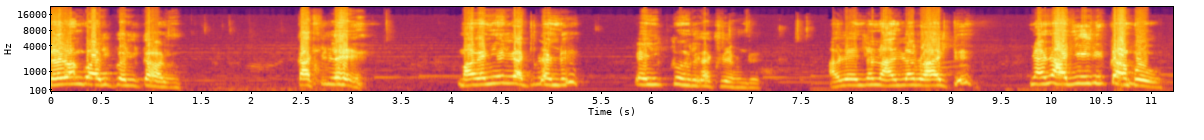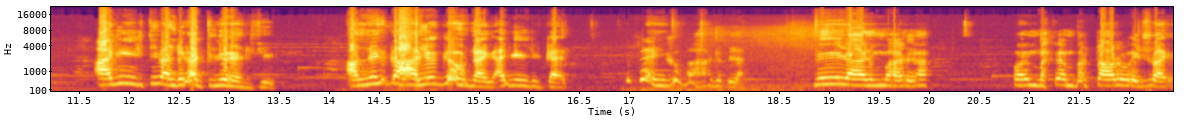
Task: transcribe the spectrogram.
വെള്ളം കോരി കൊരിക്കാളും കട്ടിലേ. മകനൊരു കട്ടിലുണ്ട്. എനിക്കും ഒരു കട്ടിലുണ്ട്. അവിടെ എന്റെ നല്ല പ്രായത്ത് ഞാൻ അരിയിരിക്കാൻ പോകും. അരി ഇരിച്ച് രണ്ട് കട്ടിൽ മേടിച്ച്. അന്ന് എനിക്ക് ആരോഗ്യം ഉണ്ടായി അരി ഇരിക്കാൻ ഇപ്പം എനിക്ക് പാടില്ല. നീരാനും പാടില്ല. ഒമ്പത് എൺപത്താറ് വയസ്സായി.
